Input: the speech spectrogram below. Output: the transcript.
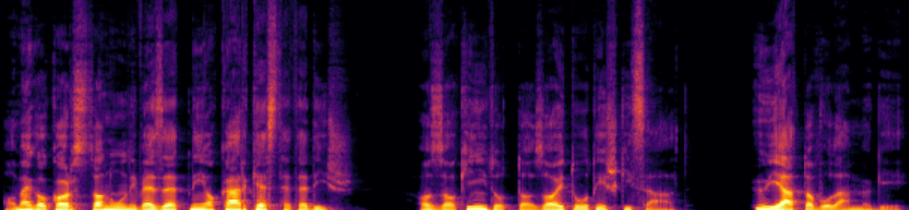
Ha meg akarsz tanulni vezetni, akár kezdheted is. Azzal kinyitotta az ajtót és kiszállt. Ülj át a volán mögé.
